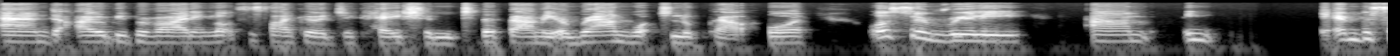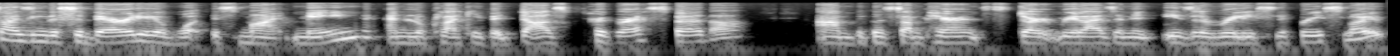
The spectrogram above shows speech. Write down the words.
And I would be providing lots of psychoeducation to the family around what to look out for. Also really um, in, emphasizing the severity of what this might mean and look like if it does progress further um, because some parents don't realize and it is a really slippery slope.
